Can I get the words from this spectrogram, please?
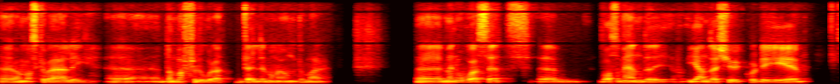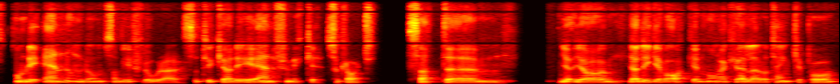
Eh, om jag ska vara ärlig. Eh, de har förlorat väldigt många ungdomar. Eh, men oavsett vad som händer i andra kyrkor, det är, om det är en ungdom som vi förlorar så tycker jag det är en för mycket såklart. Så att ehm, jag, jag, jag ligger vaken många kvällar och tänker på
